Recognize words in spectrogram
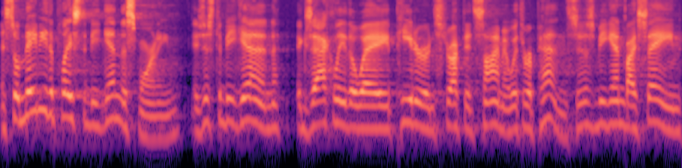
And so maybe the place to begin this morning is just to begin exactly the way Peter instructed Simon with repentance. Just begin by saying,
